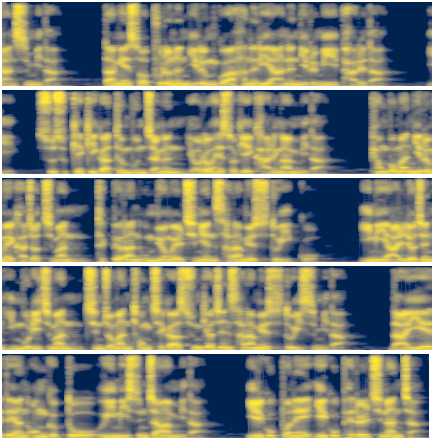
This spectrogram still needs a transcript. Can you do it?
않습니다. 땅에서 부르는 이름과 하늘이 아는 이름이 다르다. 이 수수께끼 같은 문장은 여러 해석이 가능합니다. 평범한 이름을 가졌지만 특별한 운명을 지닌 사람일 수도 있고 이미 알려진 인물이지만 진정한 정체가 숨겨진 사람일 수도 있습니다. 나이에 대한 언급도 의미심장합니다. 일곱 번의 일곱 해를 지난 자,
